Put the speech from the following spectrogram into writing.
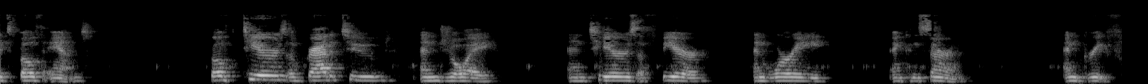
It's both and. Both tears of gratitude and joy and tears of fear and worry and concern and grief.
